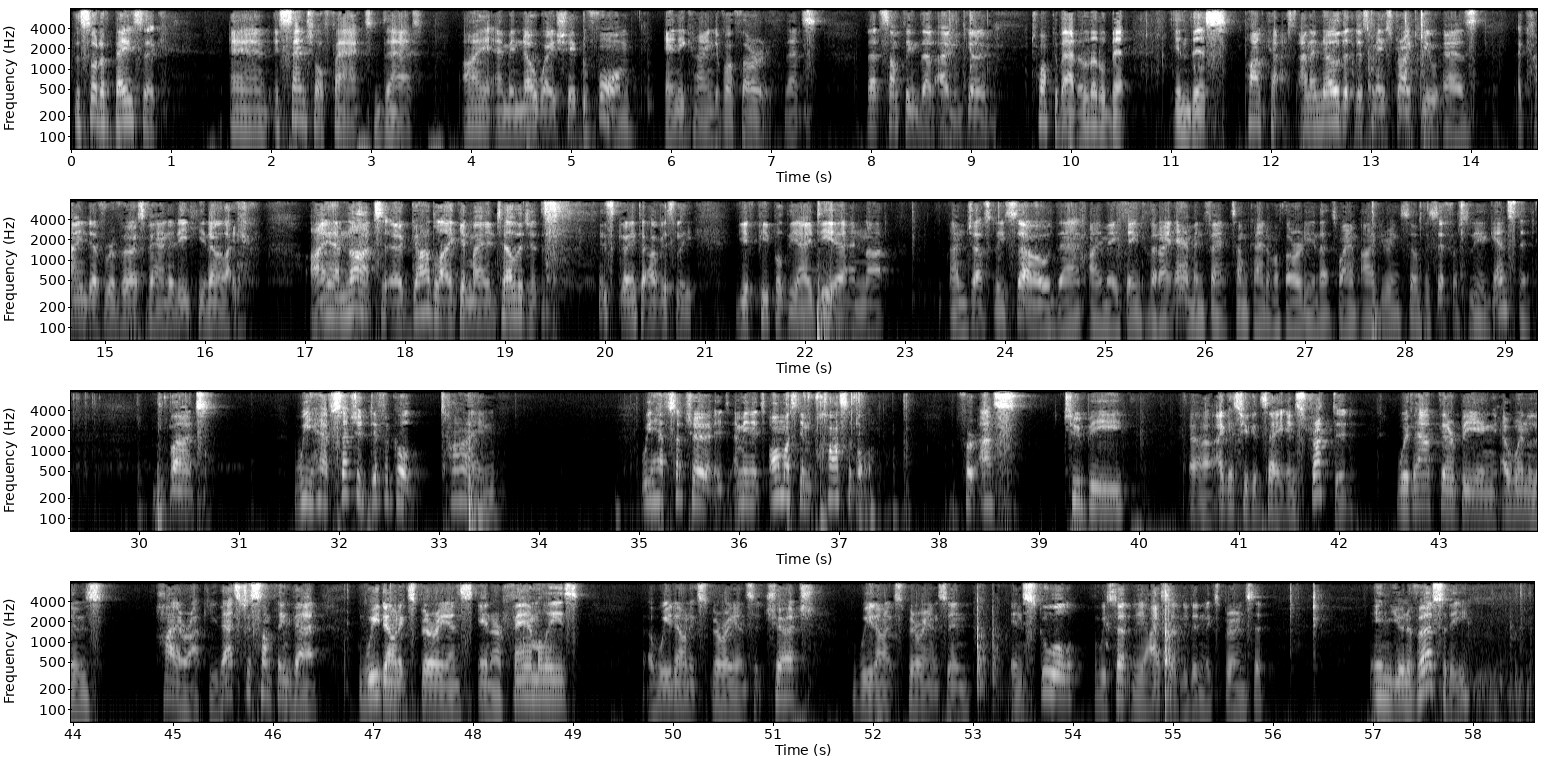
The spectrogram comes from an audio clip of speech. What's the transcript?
the sort of basic and essential fact that I am in no way, shape, or form any kind of authority. That's that's something that I'm going to talk about a little bit in this podcast. And I know that this may strike you as a kind of reverse vanity, you know, like I am not uh, godlike in my intelligence. it's going to obviously give people the idea and not unjustly so that I may think that I am in fact some kind of authority and that's why I'm arguing so vociferously against it. But we have such a difficult time. We have such a, I mean, it's almost impossible for us to be, uh, I guess you could say, instructed without there being a win-lose hierarchy. That's just something that we don't experience in our families. Uh, we don't experience at church. We don't experience in, in school. We certainly, I certainly didn't experience it in university.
